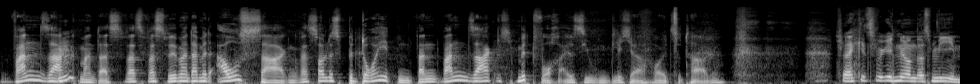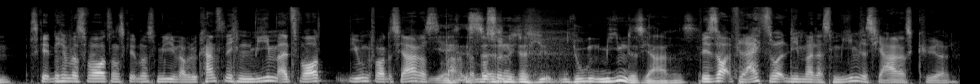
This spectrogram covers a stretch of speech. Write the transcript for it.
Wann sagt Hm? man das? Was, was will man damit aussagen? Was soll es bedeuten? Wann, wann sage ich Mittwoch als Jugendlicher heutzutage? vielleicht geht es wirklich nur um das Meme. Es geht nicht um das Wort, sondern es geht um das Meme. Aber du kannst nicht ein Meme als Wort, Jugendwort des Jahres Ja, machen. Da ist musst das du nicht das Ju Jugendmeme des Jahres? Soll, vielleicht sollten die mal das Meme des Jahres küren.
